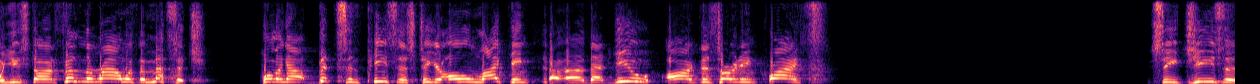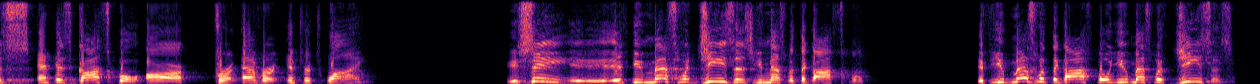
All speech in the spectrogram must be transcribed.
when you start fiddling around with the message, pulling out bits and pieces to your own liking, uh, uh, that you are deserting Christ. See, Jesus and his gospel are forever intertwined. You see, if you mess with Jesus, you mess with the gospel. If you mess with the gospel, you mess with Jesus.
